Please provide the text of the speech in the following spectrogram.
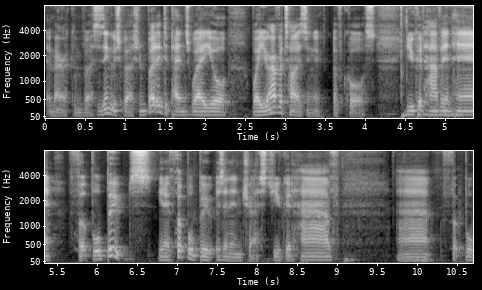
American versus English version, but it depends where you're where you're advertising. Of course, you could have in here football boots. You know, football boot is an interest. You could have uh, football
